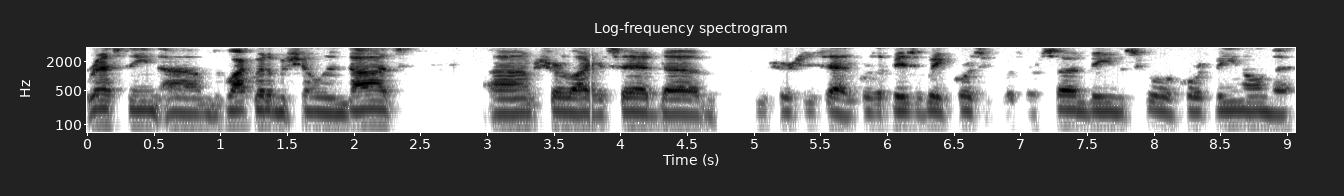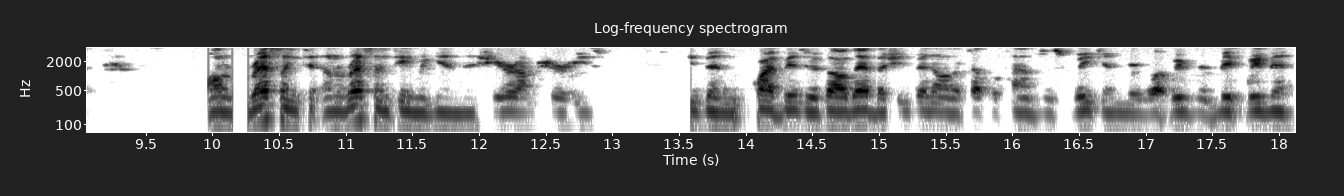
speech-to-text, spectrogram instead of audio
resting. Um, the Black Widow Michelle Lynn Dodds. I'm sure, like I said, um, I'm sure she's had, of course, a busy week, of course, with her son being in school, of course, being on the on wrestling t- on the wrestling team again this year. I'm sure he's she's been quite busy with all that, but she's been on a couple times this week, and we're what we've we've been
